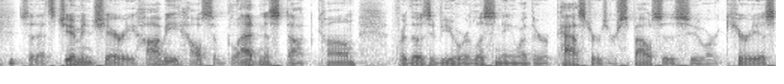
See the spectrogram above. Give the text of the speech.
so that's Jim and Shari Hobby, houseofgladness.com. For those of you who are listening, whether pastors or spouses who are curious,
